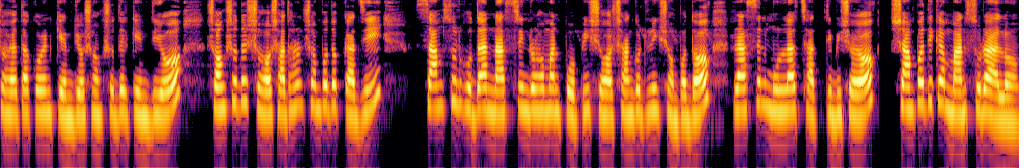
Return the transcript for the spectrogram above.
সহায়তা করেন কেন্দ্রীয় সংসদের কেন্দ্রীয় সংসদের সহ সাধারণ সম্পাদক কাজী শামসুল হুদা, নাসরিন রহমান পপি সহ সাংগঠনিক সম্পাদক রাসেন মোল্লা ছাত্রী বিষয়ক সাম্পাদিকা মানসুরা আলম।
